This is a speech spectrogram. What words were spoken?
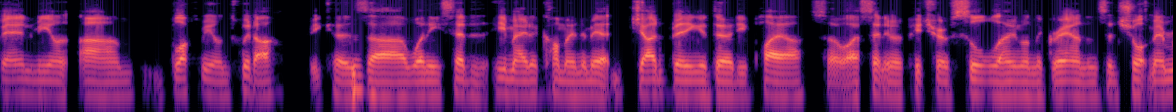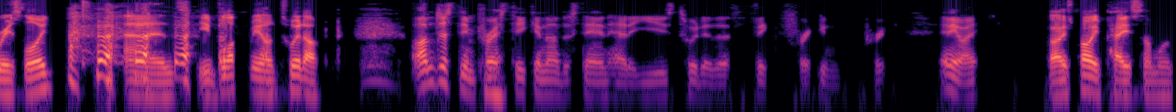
banned me on um blocked me on Twitter because uh when he said that he made a comment about Judd being a dirty player, so I sent him a picture of Saul laying on the ground and said "short memories, Lloyd," and he blocked me on Twitter. I'm just impressed he can understand how to use Twitter, the thick freaking prick. Anyway, Oh, he's probably paid someone.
